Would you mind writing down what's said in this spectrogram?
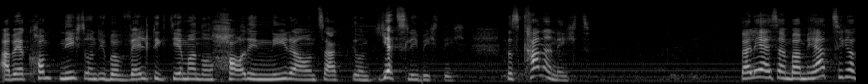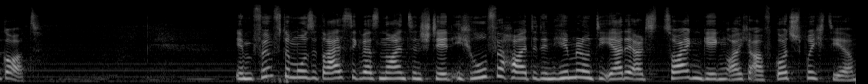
Aber er kommt nicht und überwältigt jemanden und haut ihn nieder und sagt, und jetzt liebe ich dich. Das kann er nicht. Weil er ist ein barmherziger Gott. Im 5. Mose 30, Vers 19 steht, ich rufe heute den Himmel und die Erde als Zeugen gegen euch auf. Gott spricht dir,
